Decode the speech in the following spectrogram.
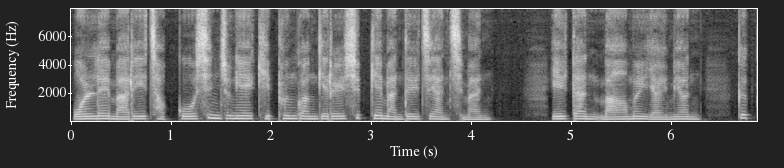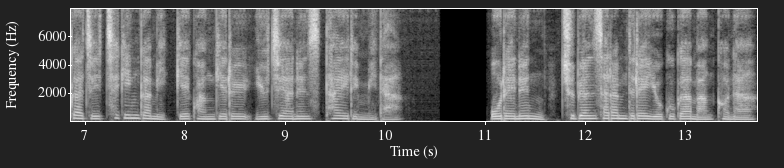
원래 말이 적고 신중에 깊은 관계를 쉽게 만들지 않지만 일단 마음을 열면 끝까지 책임감 있게 관계를 유지하는 스타일입니다. 올해는 주변 사람들의 요구가 많거나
